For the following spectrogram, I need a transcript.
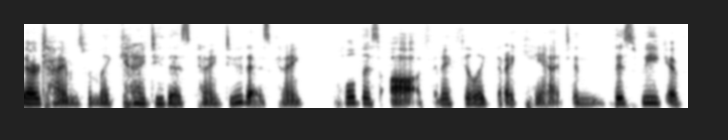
there are times when, like, can I do this? Can I do this? Can I pull this off? And I feel like that I can't. And this week of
